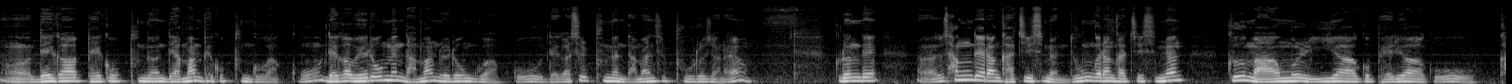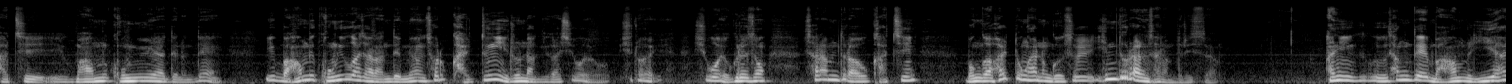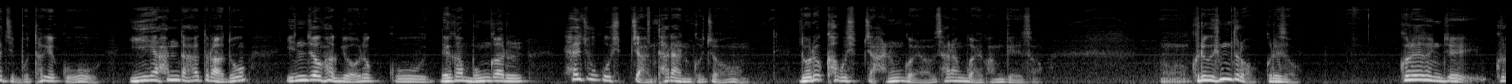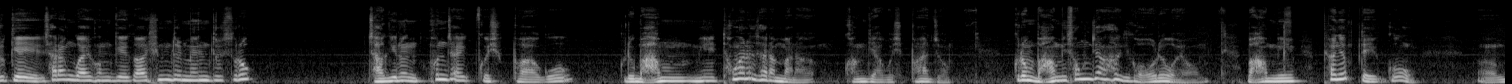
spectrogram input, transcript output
어, 내가 배고프면 나만 배고픈 것 같고, 내가 외로우면 나만 외로운 것 같고, 내가 슬프면 나만 슬프고 그러잖아요. 그런데 어, 상대랑 같이 있으면, 누군가랑 같이 있으면 그 마음을 이해하고 배려하고 같이 마음을 공유해야 되는데, 이 마음이 공유가 잘 안 되면 서로 갈등이 일어나기가 쉬워요. 싫어요. 쉬워요. 그래서 사람들하고 같이 뭔가 활동하는 것을 힘들어하는 사람들이 있어요. 아니 그 상대의 마음을 이해하지 못하겠고 이해한다 하더라도 인정하기 어렵고 내가 뭔가를 해주고 싶지 않다라는 거죠. 노력하고 싶지 않은 거예요. 사람과의 관계에서. 어, 그리고 힘들어. 그래서 그래서 이제 그렇게 사람과의 관계가 힘들면 힘들수록 자기는 혼자 있고 싶어 하고 그리고 마음이 통하는 사람만 관계하고 싶어 하죠. 그럼 마음이 성장하기가 어려워요. 마음이 편협돼 있고 어,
